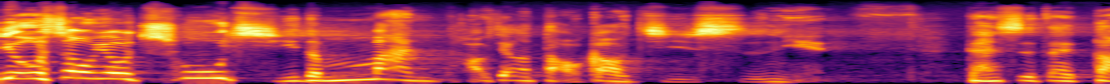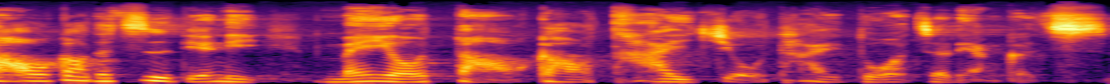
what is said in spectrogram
有时候又出奇的慢，好像要祷告几十年。但是在祷告的字典里，没有“祷告太久太多”这两个词。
